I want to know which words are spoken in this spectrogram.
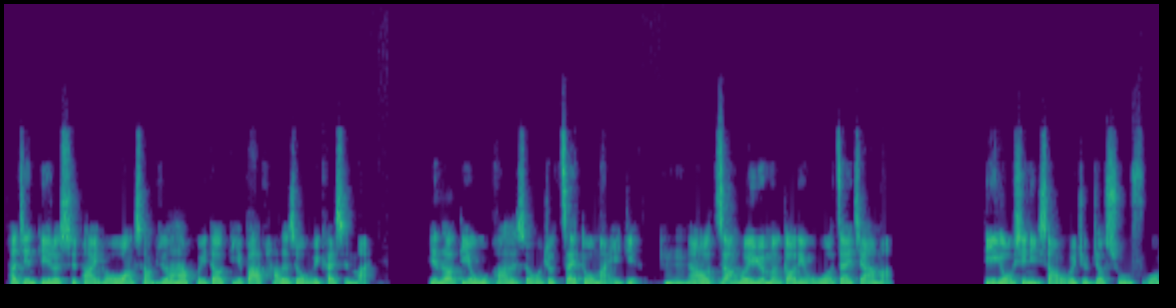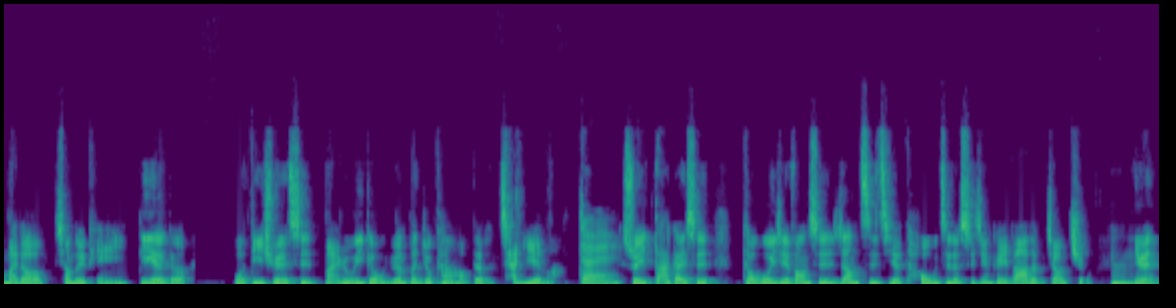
它今天跌了十趴以后，我往上，比如说它回到跌八趴的时候，我会开始买；变到跌五趴的时候，我就再多买一点。嗯，然后涨回原本高点，我再加码。第一个，我心理上我会觉得比较舒服，我买到相对便宜。第二个，我的确是买入一个我原本就看好的产业嘛。对，所以大概是透过一些方式，让自己的投资的时间可以拉得比较久。嗯，因为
